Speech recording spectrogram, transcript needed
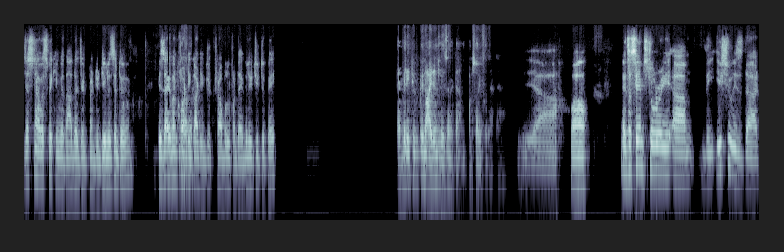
Just now I was speaking with another gentleman. Did you listen to him? Is I-140 got into trouble for the ability to pay. Ability to pay? No, I didn't listen to him. I'm sorry for that. Yeah. Well, it's the same story. Um, the issue is that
